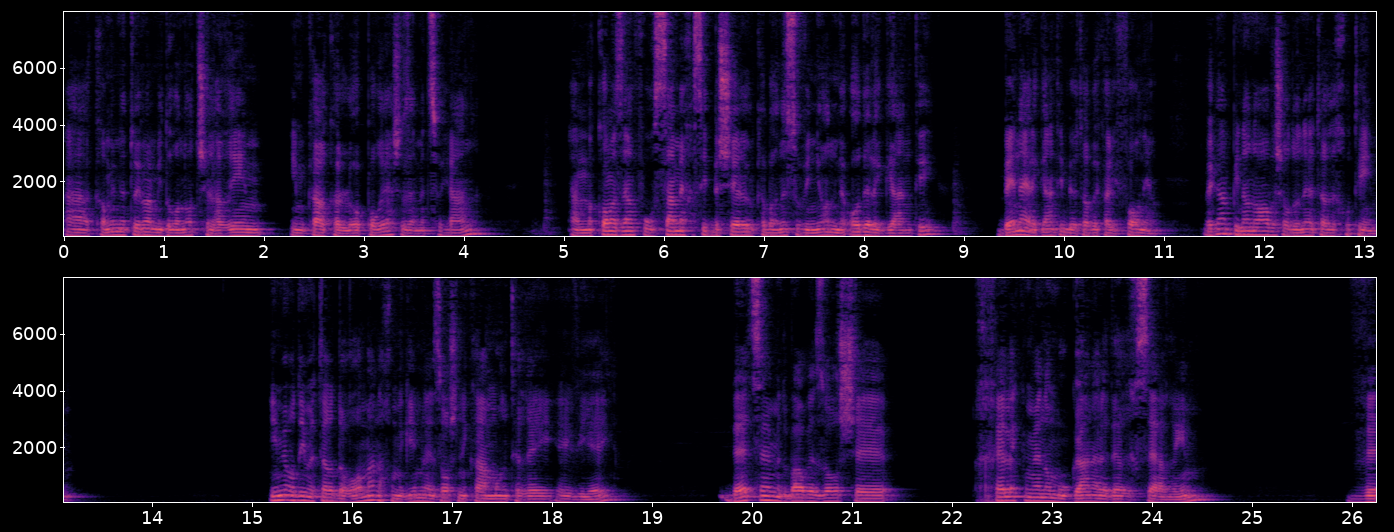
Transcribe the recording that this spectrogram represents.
הכרמים נטועים על מדרונות של הרים עם קרקע לא פוריה, שזה מצוין. המקום הזה מפורסם יחסית בשל קברני סוביניון מאוד אלגנטי, בין האלגנטיים ביותר בקליפורניה, וגם פינו נוער ושרדוני יותר איכותיים. אם יורדים יותר דרומה אנחנו מגיעים לאזור שנקרא מונטריי AVA, בעצם מדובר באזור שחלק ממנו מוגן על ידי רכסי הרים והוא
